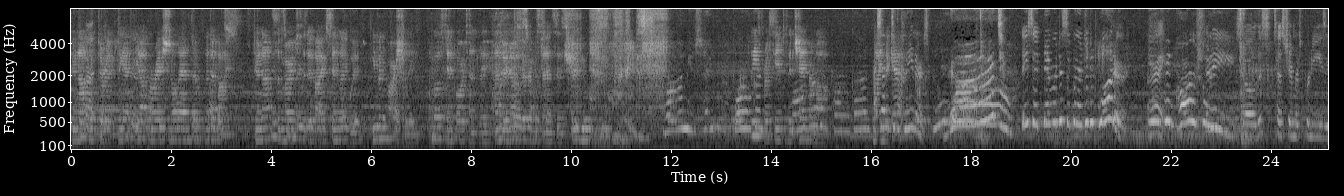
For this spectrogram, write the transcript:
Do not look directly at the operational end of the device. Do not submerge the device in liquid, even partially. Most importantly, under no circumstances should you Mom, you saved my portal please gun. proceed to the Mom, chamber I lock. have a portal gun. I sent it to the cleaners. What? They said never to submerge it in water. Alright. Even partially. So this test chamber is pretty easy.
